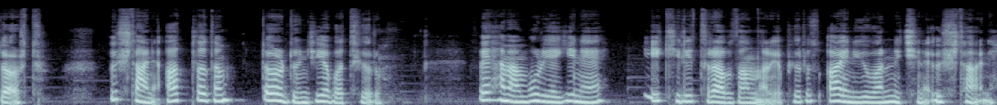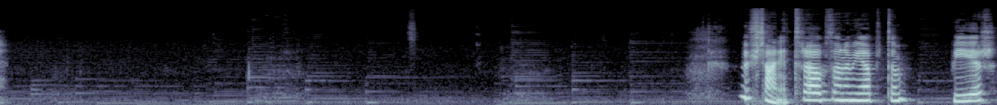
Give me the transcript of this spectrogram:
4 3 tane atladım. Dördüncüye batıyorum. Ve hemen buraya yine ikili trabzanlar yapıyoruz. Aynı yuvanın içine 3 tane. Üç tane trabzanımı yaptım. Bir,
